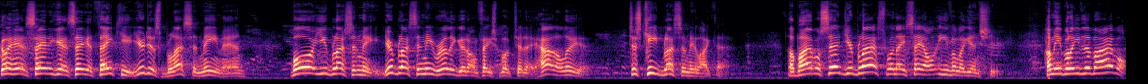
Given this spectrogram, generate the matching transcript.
Go ahead, say it again. Say it again. Thank you. You're just blessing me, man. Boy, you blessing me. You're blessing me really good on Facebook today. Hallelujah. Just keep blessing me like that. The Bible said you're blessed when they say all evil against you. How many believe the Bible?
